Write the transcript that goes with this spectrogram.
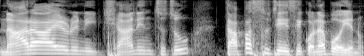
నారాయణుని ధ్యానించుచు తపస్సు చేసి కొనబోయెను.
